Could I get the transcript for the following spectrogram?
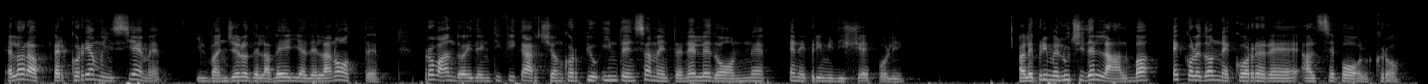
E allora percorriamo insieme il Vangelo della veglia della notte, provando a identificarci ancor più intensamente nelle donne e nei primi discepoli. Alle prime luci dell'alba, ecco le donne correre al sepolcro.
